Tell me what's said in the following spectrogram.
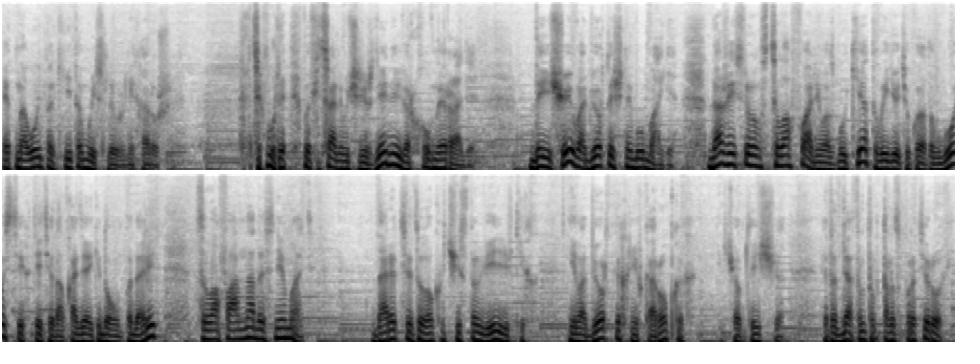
это наводит на какие-то мысли уже нехорошие. Тем более в официальном учреждении Верховной Раде да еще и в оберточной бумаге. Даже если он в целлофане у вас букет, вы идете куда-то в гости, хотите там хозяйке дома подарить, целлофан надо снимать. Дарят цветы только в чистом виде, в каких, не в обертках, не в коробках, ни в чем-то еще. Это для транспортировки.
